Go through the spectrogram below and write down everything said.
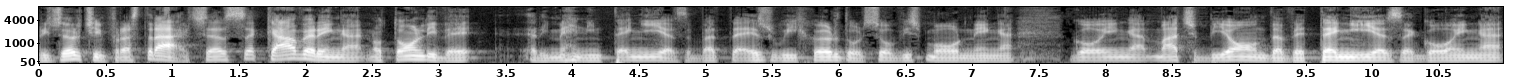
research infrastructures covering not only the remaining 10 years, but as we heard also this morning, going much beyond the 10 years, going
